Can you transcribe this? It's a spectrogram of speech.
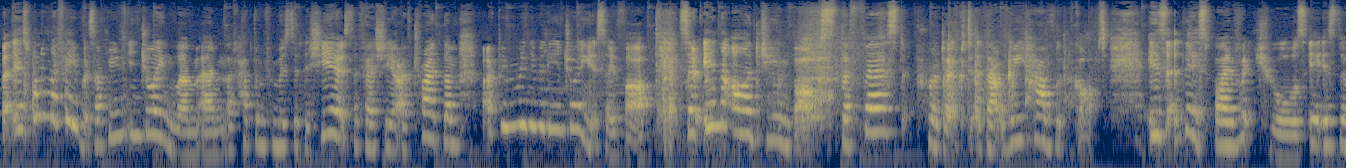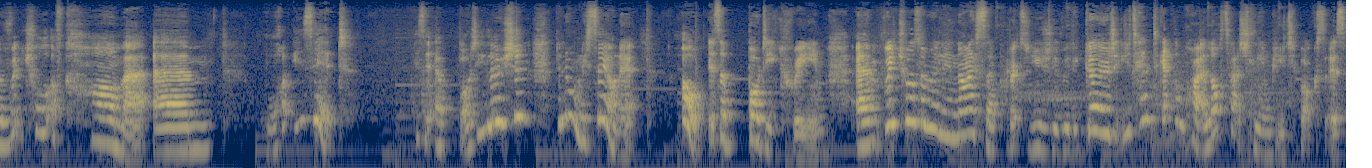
But it's one of my favourites. I've been enjoying them. Um, I've had them for most of this year. It's the first year I've tried them. I've been really, really enjoying it so far. So in our June box, the first product that we have got is this by Rituals. It is the Ritual of Karma. Um, what is it? Is it a body lotion? They normally say on it. Oh, it's a body cream. Um, Rituals are really nice, their products are usually really good. You tend to get them quite a lot actually in beauty boxes,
